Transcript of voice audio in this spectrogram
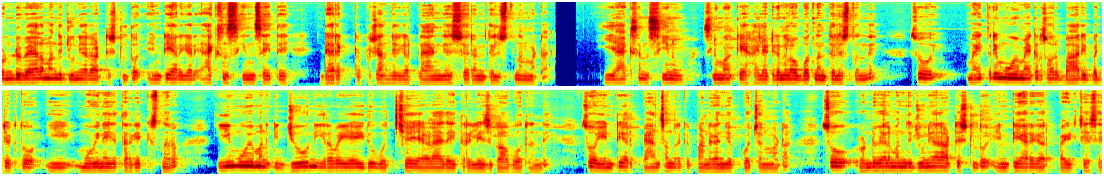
రెండు వేల మంది జూనియర్ ఆర్టిస్టులతో ఎన్టీఆర్ గారి యాక్షన్ సీన్స్ అయితే డైరెక్టర్ ప్రశాంత్ నీల్ గారు ప్లాన్ చేశారని తెలుస్తుంది అనమాట ఈ యాక్షన్ సీను సినిమాకే హైలైట్గా నిలవబోతుందని తెలుస్తుంది. సో మైత్రి మూవీ మేకర్స్ వారు భారీ బడ్జెట్తో ఈ మూవీని అయితే తెరకెక్కిస్తున్నారు. ఈ మూవీ మనకి జూన్ ఇరవై ఐదు వచ్చే ఏడాది అయితే రిలీజ్ కాబోతుంది. సో ఎన్టీఆర్ ఫ్యాన్స్ అందరికీ పండగ అని చెప్పుకోవచ్చు అనమాట సో రెండు వేల మంది జూనియర్ ఆర్టిస్టులతో ఎన్టీఆర్ గారు ఫైట్ చేసే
